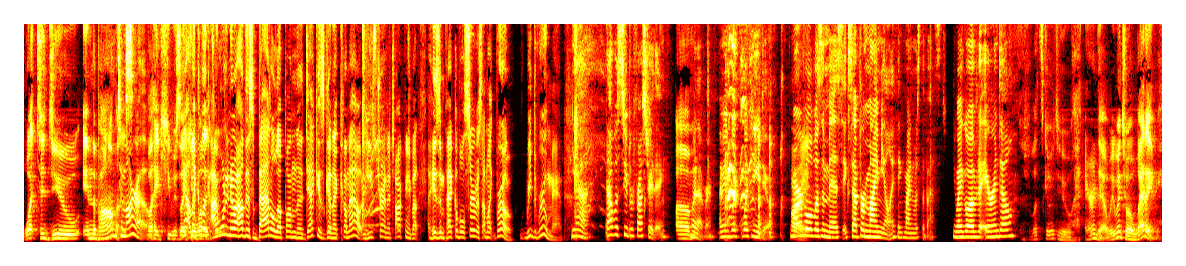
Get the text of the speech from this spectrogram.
what to do in the Bahamas Tomorrow. Like he was like, yeah, like, look, do- I want to know how this battle up on the deck is gonna come out, and he's trying to talk to me about his impeccable service. I'm like, bro, read the room, man. yeah that was super frustrating Um, whatever i mean what, what can you do marvel right. was a miss except for my meal i think mine was the best you want to go over to arendelle Let's go to Arendelle. We went to a wedding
